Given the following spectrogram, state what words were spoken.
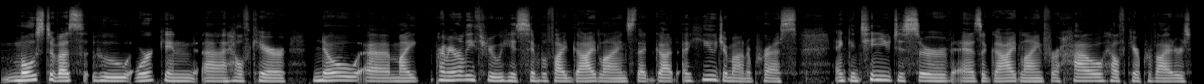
most of us who work in uh, healthcare know uh, Mike primarily through his simplified guidelines that got a huge amount of press and continue to serve as a guideline for how healthcare providers,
